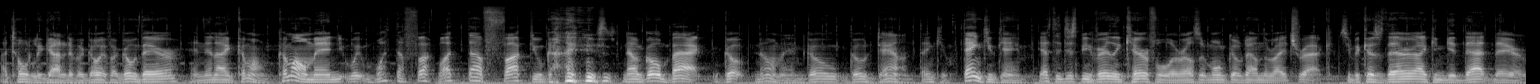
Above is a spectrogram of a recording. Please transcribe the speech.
I totally got it. If I go if I go there and then I come on come on man. You, wait what the fuck? What the fuck you guys? Now go back. Go no man. Go go down. Thank you. Thank you game. You have to just be very careful or else it won't go down the right track. See because there I can get that there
